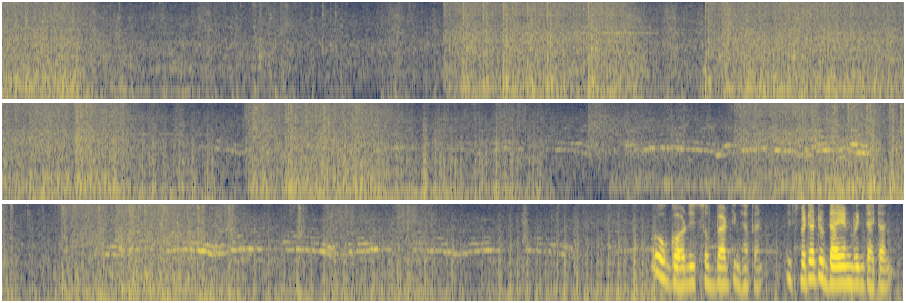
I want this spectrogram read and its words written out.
Oh god, it's so bad thing happened. It's better to die and bring Titan. Titan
